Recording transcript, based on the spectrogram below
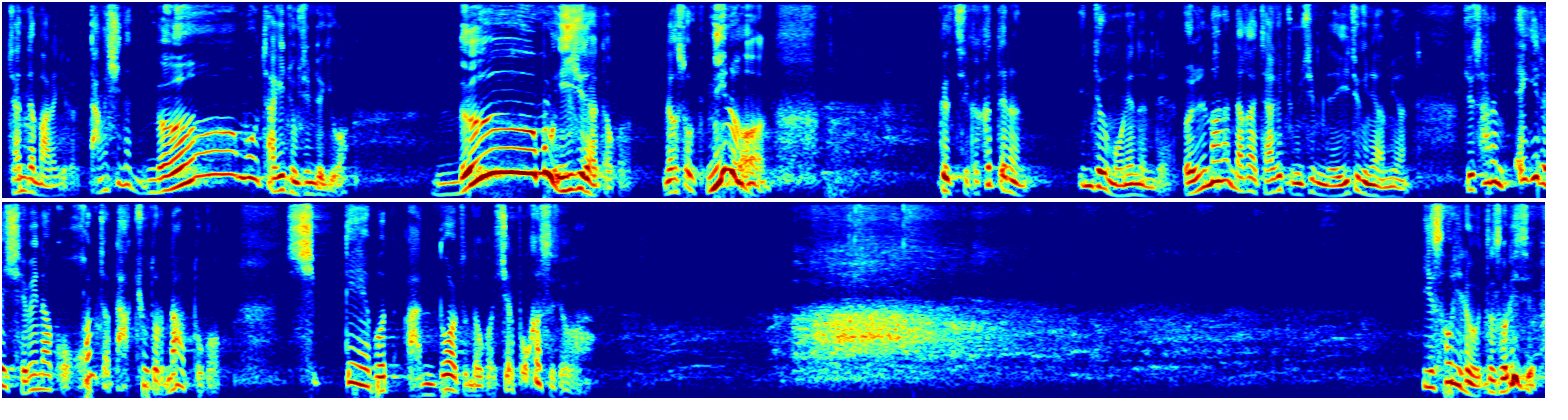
저한테 말하기를 당신은 너무 자기 중심적이고 너무 이질했다고. 내가 속 니는 그래서 제가 그때는 인정을 못 했는데 얼마나 내가 자기 중심 이기적이냐면 저 사람이 아기를 세명 낳고 혼자 다 키우도록 놔두고 10대 벗안 도와준다고 씨를 볶았어 저거. 이 소리는 어떤 소리지?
